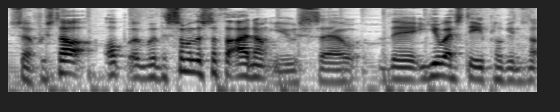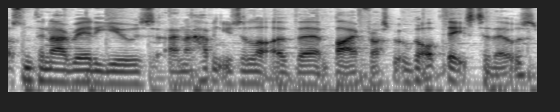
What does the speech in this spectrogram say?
So if we start up with some of the stuff that I don't use, so the USD plugin is not something I really use, and I haven't used a lot of uh, Bifrost, but we've got updates to those.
